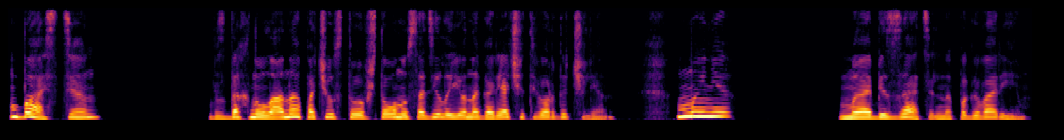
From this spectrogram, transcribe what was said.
Бастиан!» Вздохнула она, почувствовав, что он усадил ее на горячий твердый член. «Мы не...» «Мы обязательно поговорим»,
